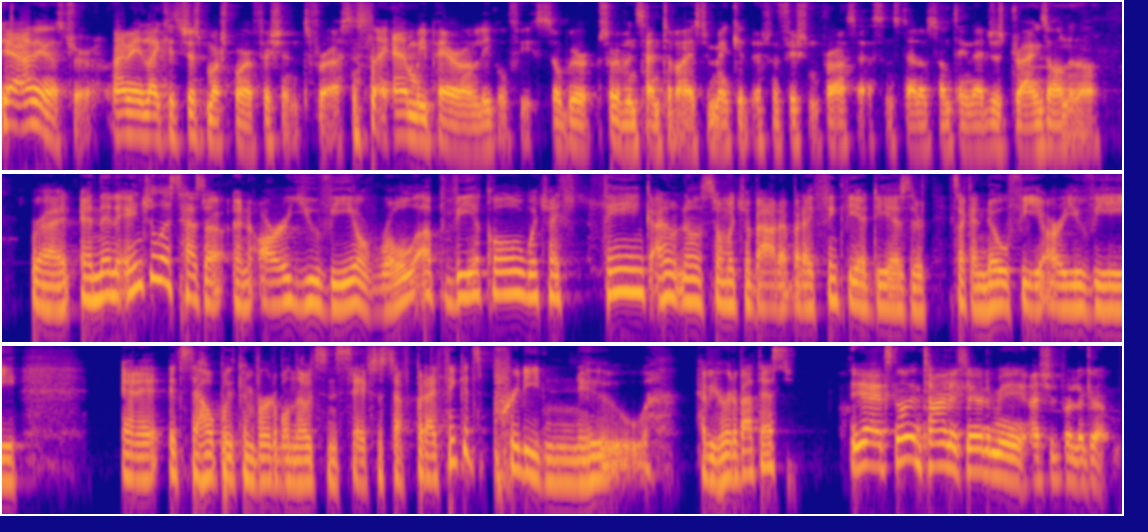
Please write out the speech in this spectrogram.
Yeah, I think that's true. I mean, like it's just much more efficient for us. It's like, and we pay our own legal fees, so we're sort of incentivized to make it an efficient process instead of something that just drags on and on. Right, and then AngelList has a, an RUV, a roll-up vehicle, which I think I don't know so much about it, but I think the idea is that it's like a no-fee RUV, and it, it's to help with convertible notes and safes and stuff. But I think it's pretty new. Have you heard about this? Yeah, it's not entirely clear to me. I should probably look at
